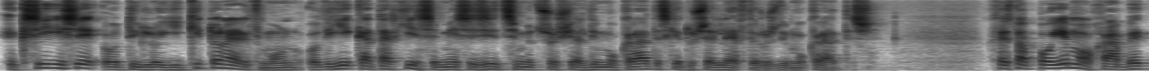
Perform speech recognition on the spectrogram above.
εξήγησε ότι η λογική των αριθμών οδηγεί καταρχήν σε μια συζήτηση με τους σοσιαλδημοκράτες και τους ελεύθερους δημοκράτες. Χθες το απόγευμα ο Χάμπεκ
